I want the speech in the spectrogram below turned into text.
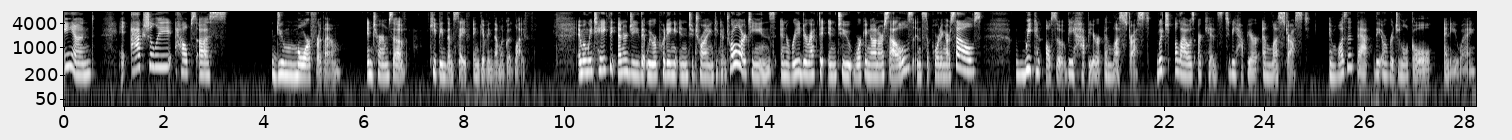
and it actually helps us do more for them in terms of keeping them safe and giving them a good life. And when we take the energy that we were putting into trying to control our teens and redirect it into working on ourselves and supporting ourselves, we can also be happier and less stressed, which allows our kids to be happier and less stressed. And wasn't that the original goal anyway?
